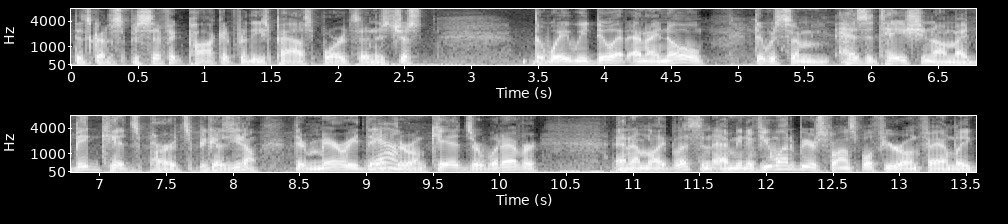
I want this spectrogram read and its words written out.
that's got a specific pocket for these passports, and it's just the way we do it. And I know there was some hesitation on my big kids' parts because you know they're married, they Yeah. have their own kids or whatever. And I'm like, listen, I mean, if you want to be responsible for your own family,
